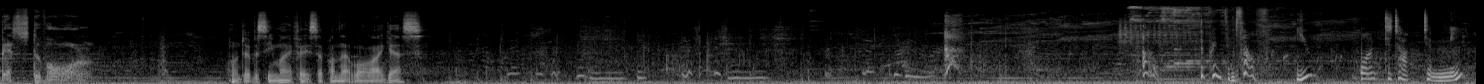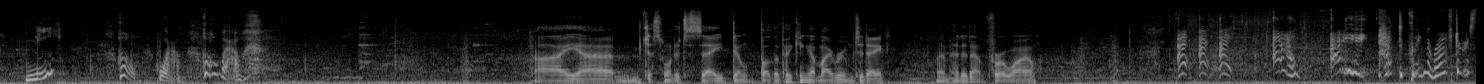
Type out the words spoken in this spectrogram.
best of all. Won't ever see my face up on that wall, I guess. Want to talk to me? Me? Oh, wow. Oh, wow. I uh, just wanted to say, don't bother picking up my room today. I'm headed out for a while. I, I, I, I, I have to clean the rafters.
